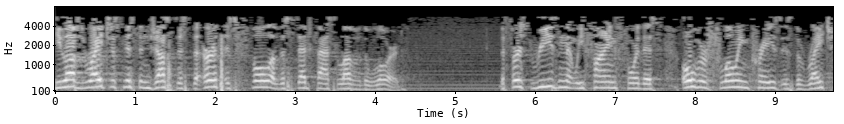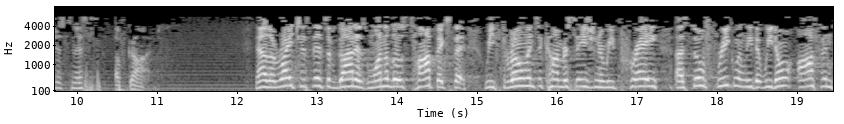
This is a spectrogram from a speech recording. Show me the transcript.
He loves righteousness and justice. The earth is full of the steadfast love of the Lord. The first reason that we find for this overflowing praise is the righteousness of God. Now, the righteousness of God is one of those topics that we throw into conversation or we pray uh, so frequently that we don't often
